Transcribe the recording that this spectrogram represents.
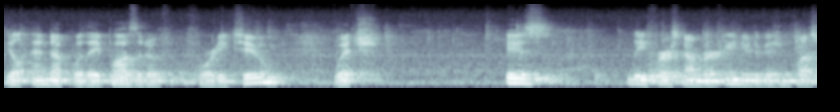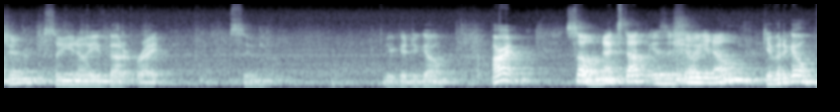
you'll end up with a positive 42, which is the first number in your division question, so you know you've got it right. So you're good to go. All right, so next up is a show you know. Give it a go.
